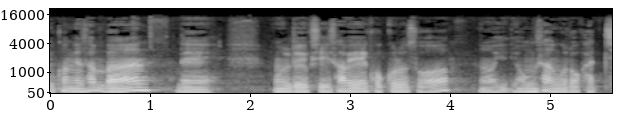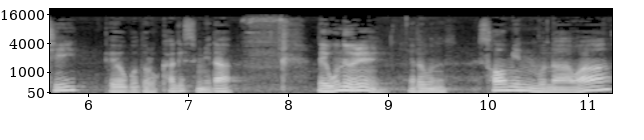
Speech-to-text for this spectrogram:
6학년 3반. 네. 오늘도 역시 사회 거꾸로 수업 어, 영상으로 같이 배워보도록 하겠습니다. 네, 오늘 여러분 서민 문화와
